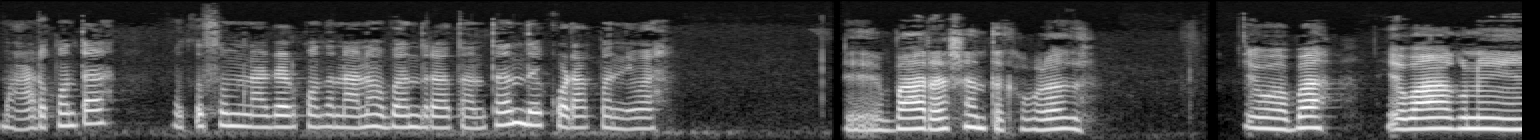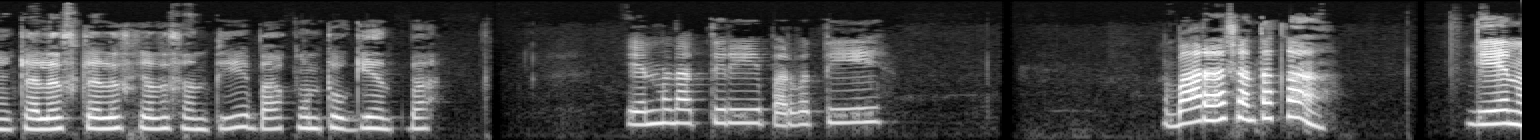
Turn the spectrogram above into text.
ಮಾಡ್ಕೊಂತ ಮತ್ತು ಸುಮ್ಮನೆ ಅಡ್ಯಾಡ್ಕೊಂತ ನಾನು ಬಂದ್ರಾತ ಅಂತಂದು ಕೊಡಕ್ಕೆ ಬಂದಿವ ಏ ಬಾರ ಶಾಂತಕ್ಕ ಒಳಗೆ. ಯವ್ವ ಬಾ. ಯಾವಾಗೂ ಕೆಲಸ ಕೆಲಸ ಕೆಲಸ ಅಂತಿ ಬಾ ಕುಂತು ಹೋಗಿ ಅಂತ ಬಾ. ಏನು ಮಾಡತ್ತೀರಿ ಪಾರ್ವತಿ? ಬಾರ ಸಂತಕ. ಏನ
